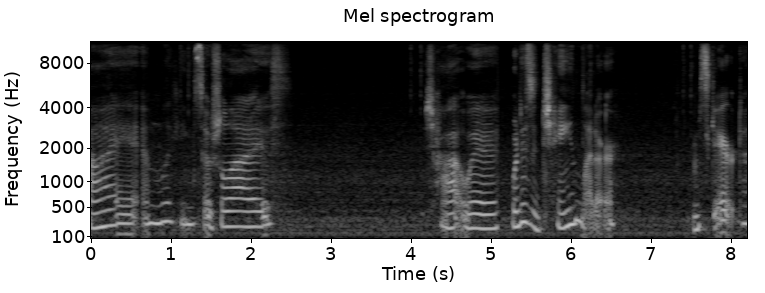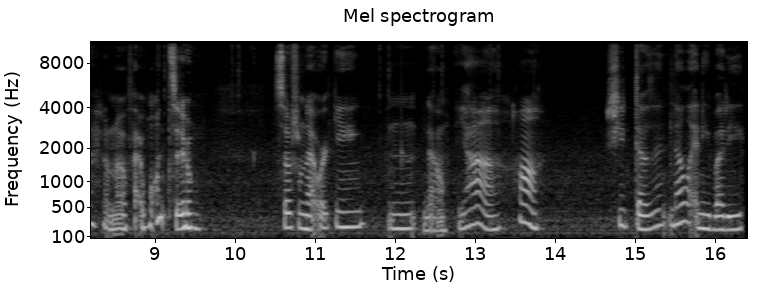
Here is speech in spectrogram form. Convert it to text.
I am looking socialize. Chat with. What is a chain letter? I'm scared. I don't know if I want to. Social networking. Mm, no. Yeah. Huh. She doesn't know anybody.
